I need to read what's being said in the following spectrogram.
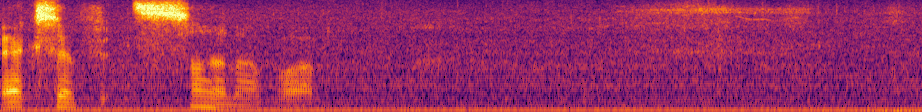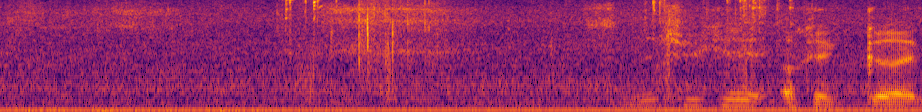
Exit, son of a Okay, good.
